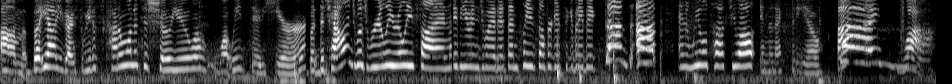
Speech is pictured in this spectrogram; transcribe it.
Um, but yeah, you guys, so we just kind of wanted to show you what we did here. But the challenge was really, really fun. If you enjoyed it, then please don't forget to give it a big thumbs up. And we will talk to you all in the next video. Bye! Mwah.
